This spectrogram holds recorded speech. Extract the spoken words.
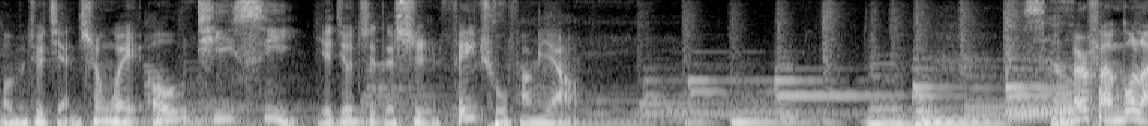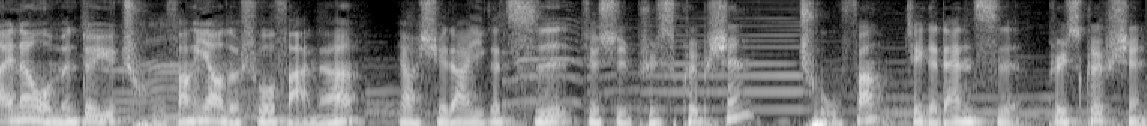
我们就简称为 OTC，也就指的是非处方药。而反过来呢，我们对于处方药的说法呢，要学到一个词，就是 prescription，处方这个单词，prescription。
